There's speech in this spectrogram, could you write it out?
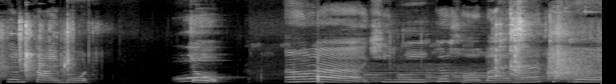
เพื่อนตายหมด จบ เอาล่ะ คลิปนี้ก็ขอบายนะทุกคน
